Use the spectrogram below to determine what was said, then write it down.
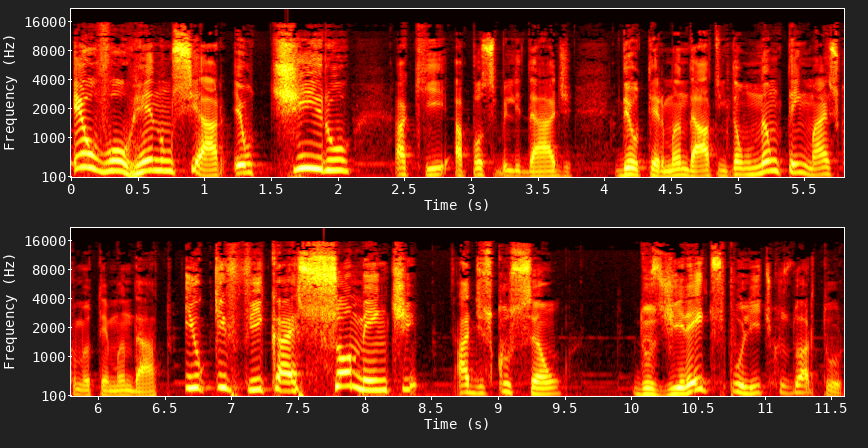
Eu vou renunciar, eu tiro aqui a possibilidade de eu ter mandato, então não tem mais como eu ter mandato. E o que fica é somente a discussão dos direitos políticos do Arthur.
